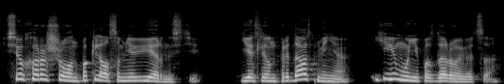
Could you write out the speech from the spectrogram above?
«Все хорошо, он поклялся мне в верности. Если он предаст меня, ему не поздоровится».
